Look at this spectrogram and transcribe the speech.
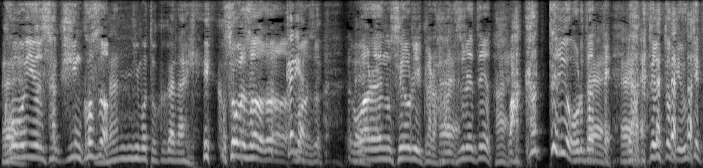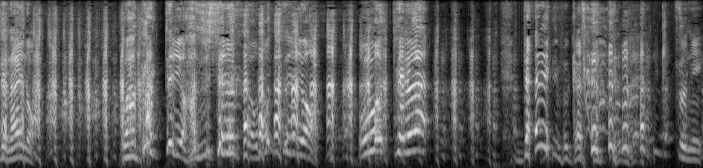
こういう作品こそ。何にも得がない。そうそうそう。まあ、笑いのセオリーから外れてる。分かってるよ、俺だって。やってる時受けてないの。分かってるよ、外してるって思ってるよ。思ってる？誰に向かって言ってんだよ。本当に。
